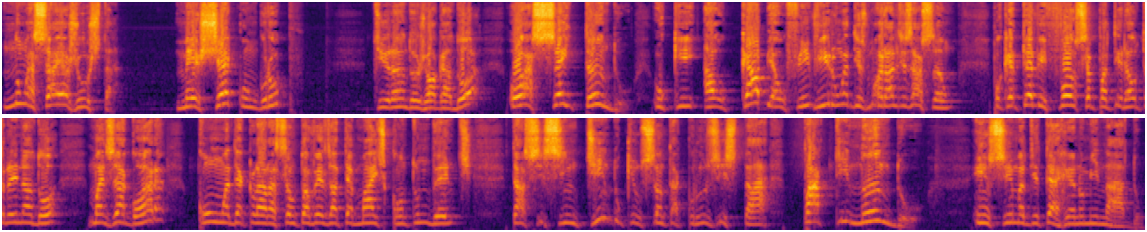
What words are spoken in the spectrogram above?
numa saia justa. Mexer com o grupo, tirando o jogador, ou aceitando o que, ao cabo e ao fim, vira uma desmoralização. Porque teve força para tirar o treinador, mas agora, com uma declaração talvez até mais contundente, está se sentindo que o Santa Cruz está patinando em cima de terreno minado.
